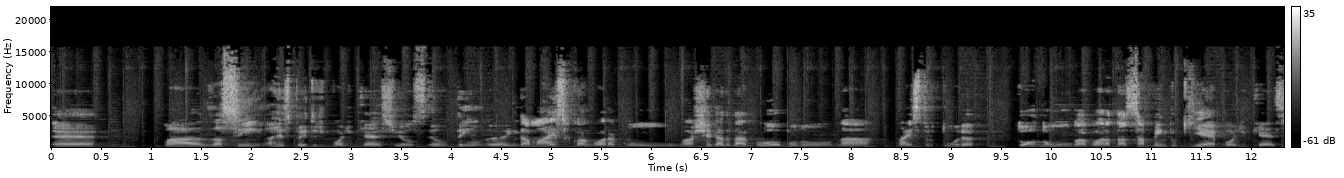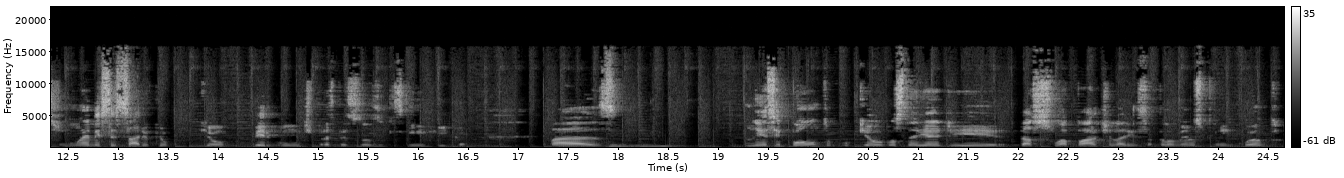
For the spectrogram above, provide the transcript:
É, mas, assim, a respeito de podcast, eu, eu tenho, eh, ainda mais agora com a chegada da Globo no- na, na estrutura, todo mundo agora tá sabendo o que é podcast. Não é necessário que eu, que eu pergunte para as pessoas o que significa. Mas, nesse ponto, o que eu gostaria de da sua parte, Larissa, pelo menos por enquanto,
